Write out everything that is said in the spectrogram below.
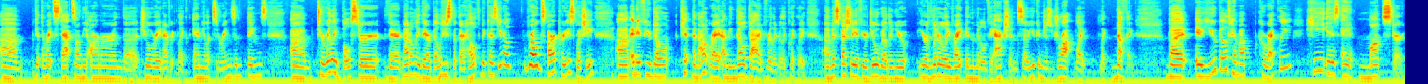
um, get the right stats on the armor and the jewelry and every like amulets and rings and things um, to really bolster their not only their abilities but their health because you know rogues are pretty squishy, um, and if you don't kit them out right, I mean, they'll die really, really quickly. Um, especially if you're dual wielding, you you're literally right in the middle of the action, so you can just drop like like nothing. But if you build him up correctly, he is a monster.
